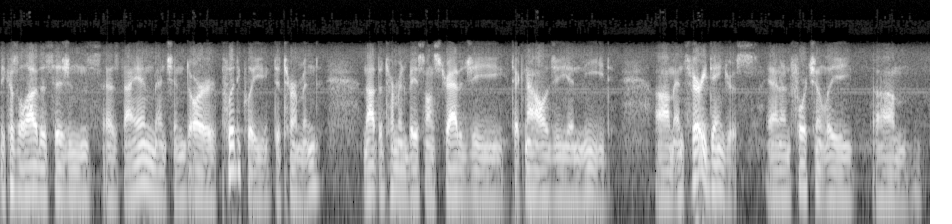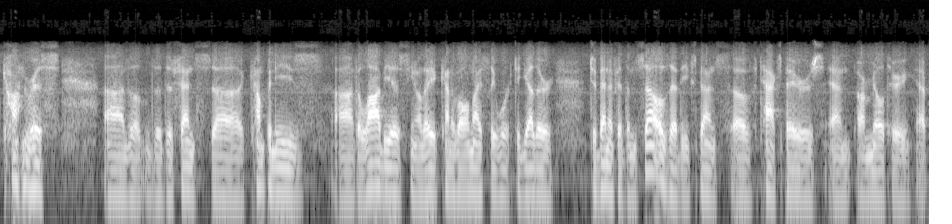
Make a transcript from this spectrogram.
because a lot of decisions, as Diane mentioned, are politically determined, not determined based on strategy, technology, and need. Um, and it's very dangerous. And unfortunately, um, Congress, uh, the, the defense uh, companies, uh, the lobbyists, you know, they kind of all nicely work together to benefit themselves at the expense of taxpayers and our military at,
